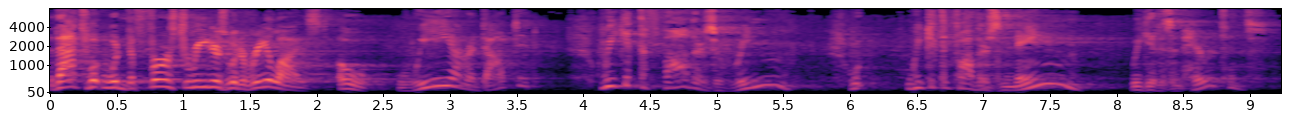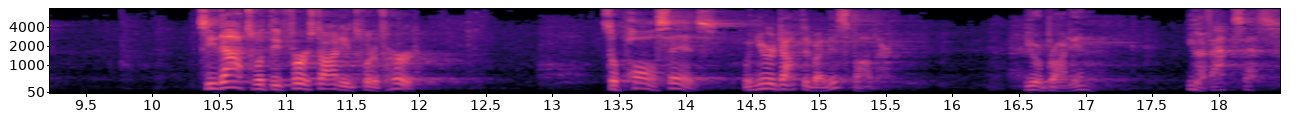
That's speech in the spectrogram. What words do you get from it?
That's what would the first readers would have realized. Oh, we are adopted? We get the Father's ring. We get the Father's name. We get his inheritance. See, that's what the first audience would have heard. So Paul says, when you're adopted by this father, you are brought in. You have access.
